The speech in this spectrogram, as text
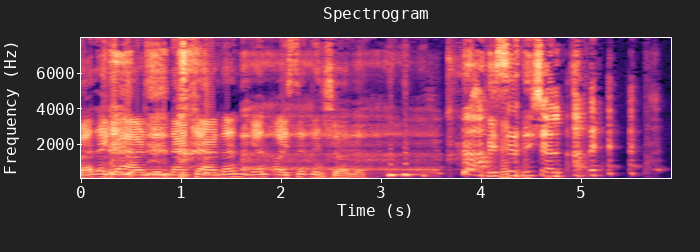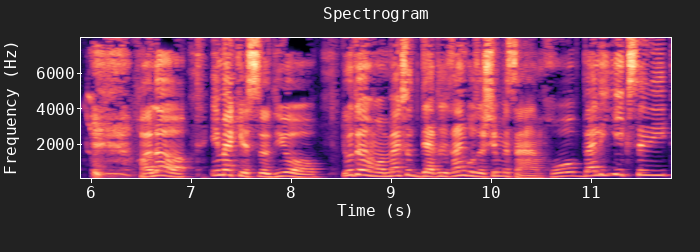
بعد اگه عرضه نکردن میگن I said انشالله I said انشالله آره. حالا این مک استودیو دو تا M1 Max رو دقیقا گذاشتیم مثل هم خب؟ ولی یک سری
